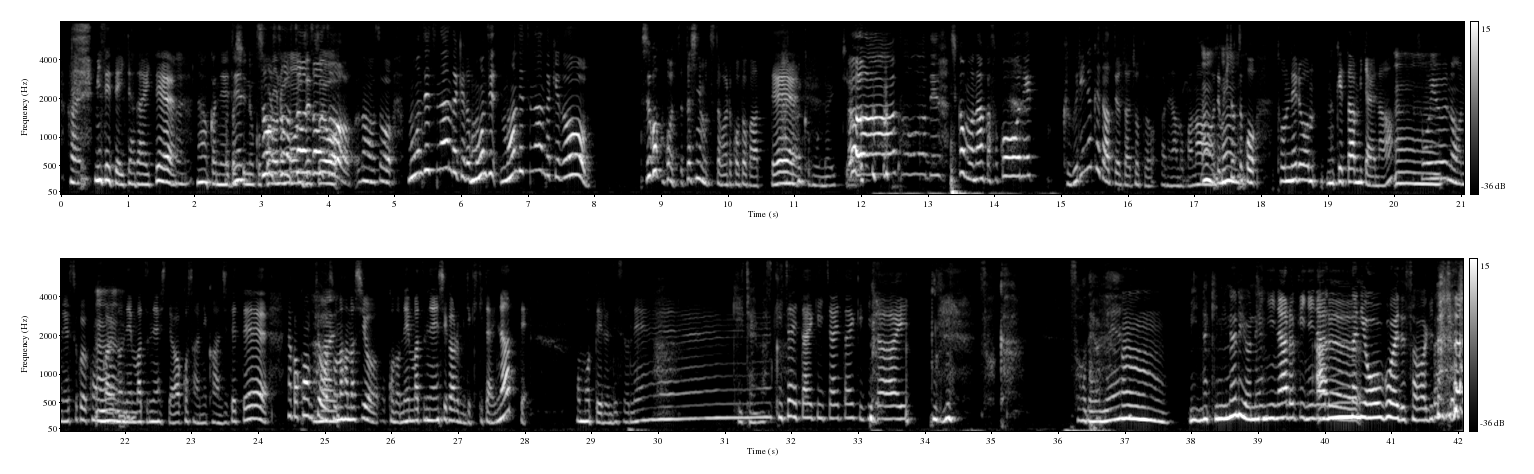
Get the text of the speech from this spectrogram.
はい。見せていただいて、はい。なんかね、私の心のそう悶絶を。そうそうそう。そうそう。悶絶なんだけど、悶絶、悶絶なんだけど、すごくこう、私にも伝わることがあっなてん、かもう泣いちゃう。ああ、そうです。しかもなんかそこをね、くぐり抜けたって言ったらちょっとあれなのかな。うんうん。でも一つこう、トンネルを抜けたみたいな、うん。そういうのをね、すごい今回の年末年始でアッコさんに感じてて、なんか今今日はその話をこの年末年始絡みで聞きたいなって思っているんですよね。聞いちゃいますか？聞いちゃいたい、聞いちゃいたい、聞きたい。そうかそうだよね、うん。みんな気になるよね気になる気になある。んなに大声で騒ぎ立て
